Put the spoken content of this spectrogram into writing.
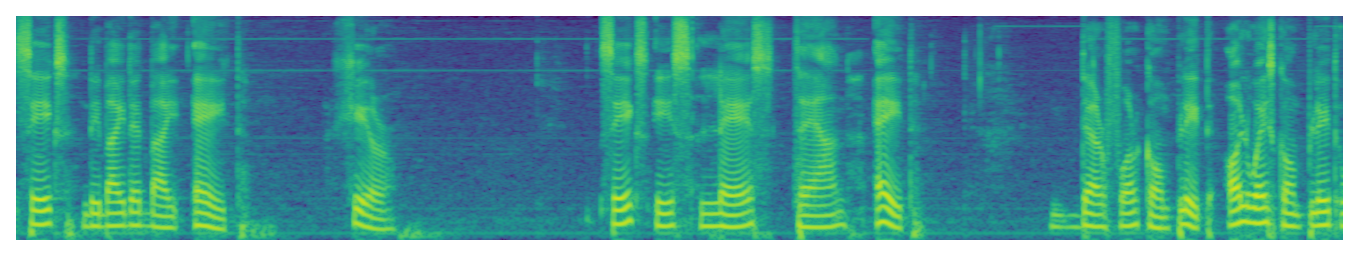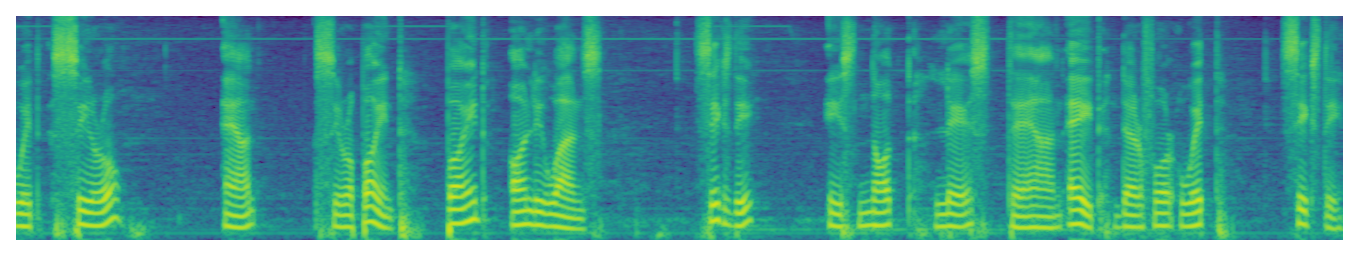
6 divided by 8 here. 6 is less than 8 therefore complete. Always complete with 0 and 0 point. Point only once. 60 is not less than 8 therefore with 60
